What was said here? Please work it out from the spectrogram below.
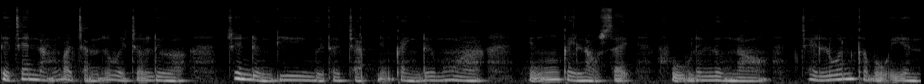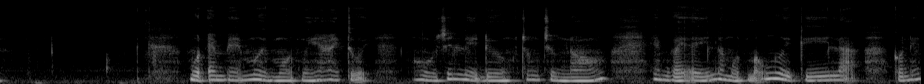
Để che nắng và chắn rồi cho lừa Trên đường đi người ta chặt những cành đơm hòa, Những cây lào sậy phủ lên lưng nó Che luôn cả bộ yên một em bé 11-12 tuổi ngồi trên lề đường trong trường nó Em gái ấy là một mẫu người kỳ lạ Có nét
